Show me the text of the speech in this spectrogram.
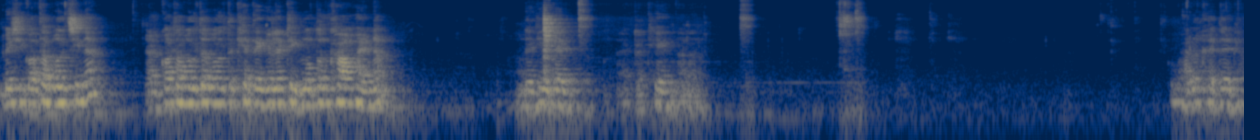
বেশি কথা বলছি না। আর কথা বলতে বলতে খেতে গেলে ঠিক মতন খাওয়া হয় না। দেখি একটা খেয়ে দাঁড়ান ভালো খেতে এটা।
